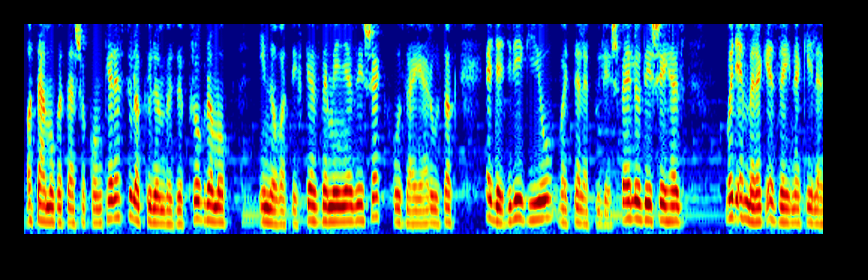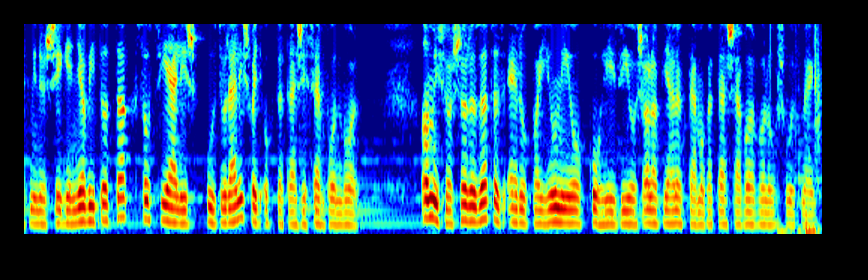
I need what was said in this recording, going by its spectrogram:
A támogatásokon keresztül a különböző programok, innovatív kezdeményezések hozzájárultak egy-egy régió vagy település fejlődéséhez, vagy emberek ezeinek életminőségén javítottak szociális, kulturális vagy oktatási szempontból. A műsor sorozat az Európai Unió kohéziós alapjának támogatásával valósult meg.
